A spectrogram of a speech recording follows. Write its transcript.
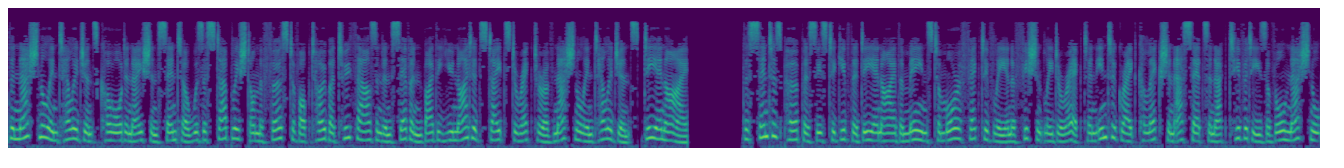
The National Intelligence Coordination Center was established on 1 October 2007 by the United States Director of National Intelligence DNI. The center's purpose is to give the DNI the means to more effectively and efficiently direct and integrate collection assets and activities of all national,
